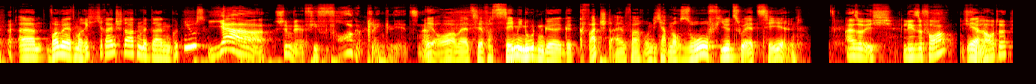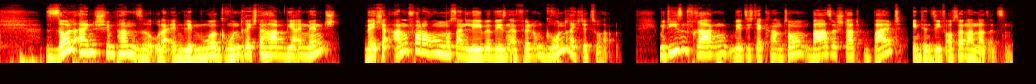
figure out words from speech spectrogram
ähm, wollen wir jetzt mal richtig reinstarten mit deinen Good News? Ja, stimmt, wir viel Vorgeplänkel jetzt, ne? Ja, aber jetzt hier fast zehn Minuten ge gequatscht einfach und ich habe noch so viel zu erzählen. Also ich lese vor, ich ja. verlaute. Soll ein Schimpanse oder ein Lemur Grundrechte haben wie ein Mensch? Welche Anforderungen muss ein Lebewesen erfüllen, um Grundrechte zu haben? Mit diesen Fragen wird sich der Kanton Baselstadt bald intensiv auseinandersetzen.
